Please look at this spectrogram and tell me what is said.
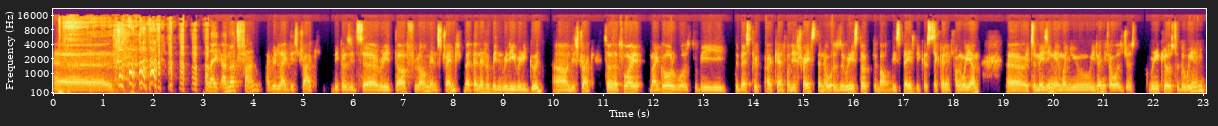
Uh, like I'm not fan. I really like this track because it's uh, really tough, long, and strange. But I've never been really, really good uh, on this track. So that's why my goal was to be the best prepared I can for this race. And I was really stoked about this place because second in Fort William, uh, it's amazing. And when you, even if I was just really close to the win,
